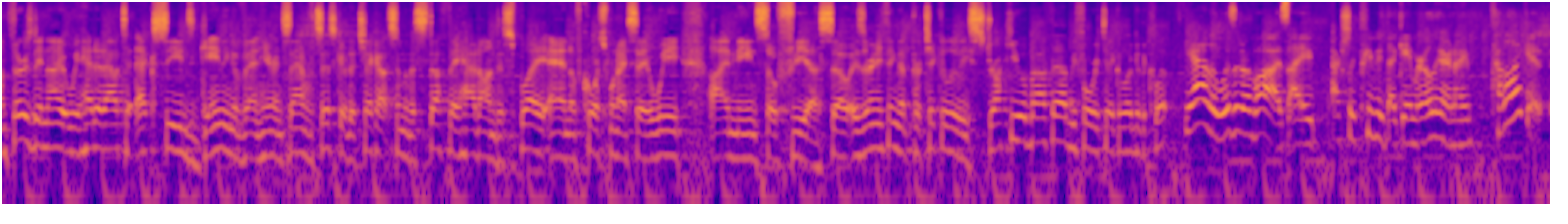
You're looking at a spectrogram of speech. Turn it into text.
On Thursday night, we headed out to Xseed's gaming event here in San Francisco to check out some of the stuff they had on display. And of course, when I say we, I mean Sophia. So, is there anything that particularly struck you about that before we take a look at the clip? Yeah, The Wizard of Oz. I actually previewed that game earlier and I kind of like it.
